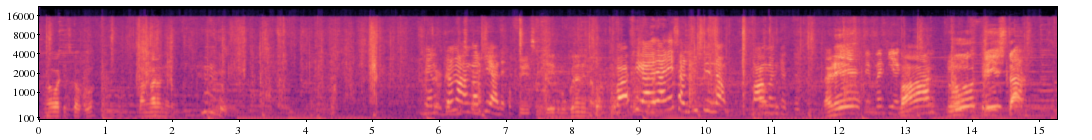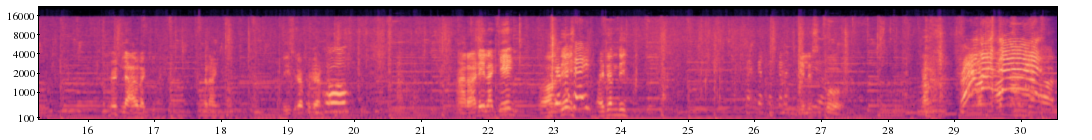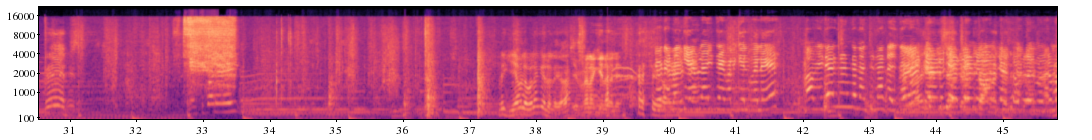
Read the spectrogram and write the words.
నువ్వు పట్టించుకోకు బంగారం నేను ముగ్గురే తిందాం ready one two three start ఎట్లా ఆగు. తీసుకురా రెడీ లక్కి. ఐటమ్ ది. గెలుసుకో. గ్రేప్స్ ఇప్పుడు గేమ్ లెవెల్ గెలవలే కదా? ఎవరు గెలవలే? మా వీడియో కనుక నచ్చినట్టయితే Like చేయండి, share చేయండి, comment చేయండి.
